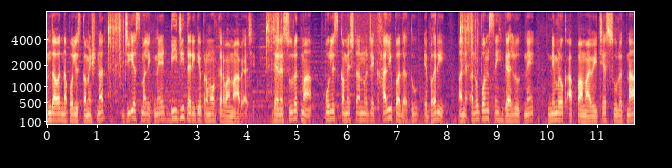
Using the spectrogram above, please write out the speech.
અમદાવાદના પોલીસ કમિશનર જીએસ મલિકને ડીજી તરીકે પ્રમોટ કરવામાં આવ્યા છે. જ્યારે સુરતમાં પોલીસ કમિશનરનું જે ખાલી પદ હતું એ ભરી અને અનુપમસિંહ ગહેલોતને નિમણૂક આપવામાં આવી છે સુરતના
